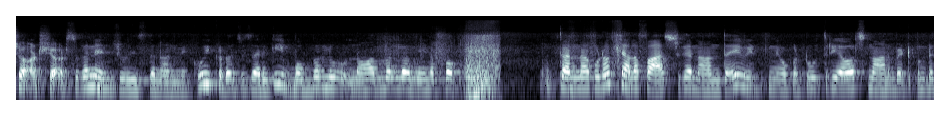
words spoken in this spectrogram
షార్ట్ షార్ట్స్గా నేను చూపిస్తున్నాను మీకు. ఇక్కడ వచ్చేసరికి ఈ బొబ్బర్లు నార్మల్ మినపప్పు కన్నా కూడా చాలా ఫాస్ట్గా నానుతాయి. వీటిని ఒక టూ త్రీ అవర్స్ నానబెట్టుకుంటే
